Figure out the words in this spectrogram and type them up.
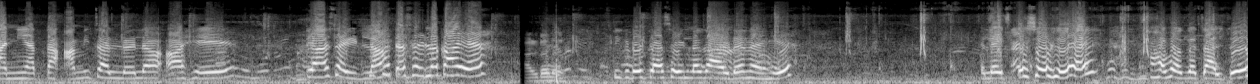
आणि आता आम्ही चाललेलो आहे त्या साईडला. त्या साईडला काय आहे? गार्डन आहे. तिकडे त्या साईडला गार्डन आहे. एक तर सोडलंय हा बघा चालतोय.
